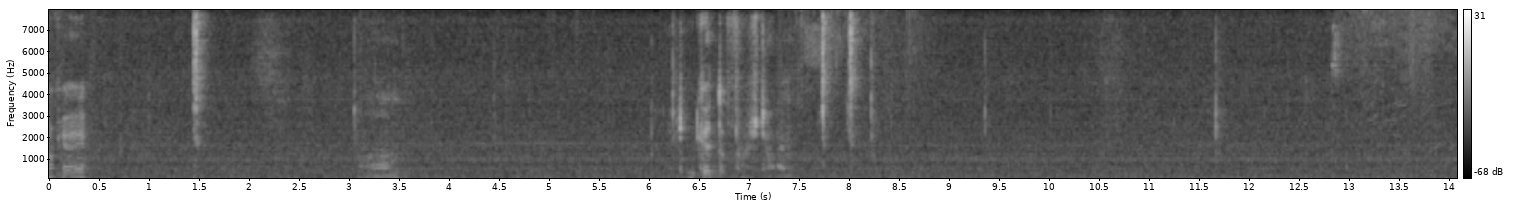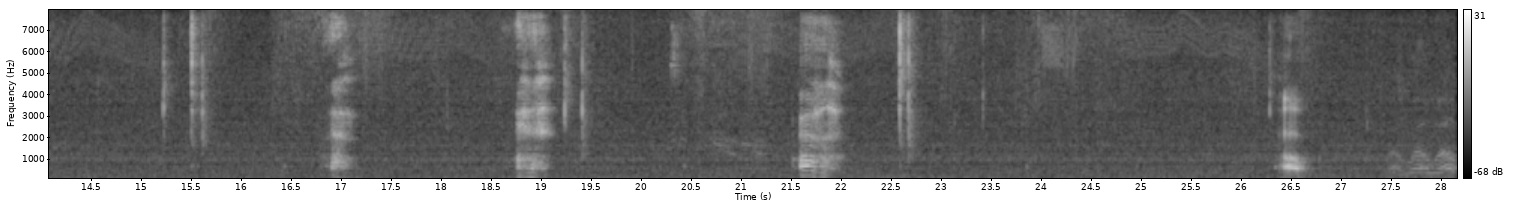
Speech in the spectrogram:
Okay. Um. Good the first time. Oh. Oh. Oh. Oh. Well, well, well,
